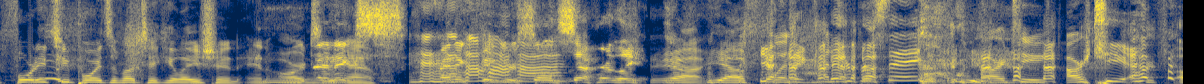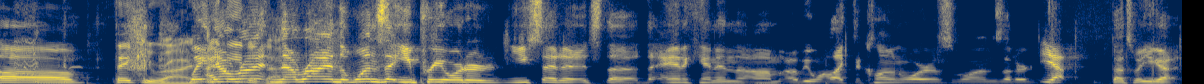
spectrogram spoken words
42 points of articulation and Fennec, RTS. Fennec figures sold separately. Yeah, yeah. One hundred percent. RT RTF. Um, Thank you, Ryan. Wait, I now Ryan, that. now Ryan, the ones that you pre-ordered, you said it's the the Anakin and the um, Obi Wan, like the Clone Wars ones that are. Yep. That's what you got.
